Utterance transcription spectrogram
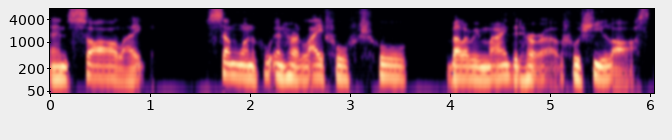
and saw like someone who in her life who who Bella reminded her of who she lost,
